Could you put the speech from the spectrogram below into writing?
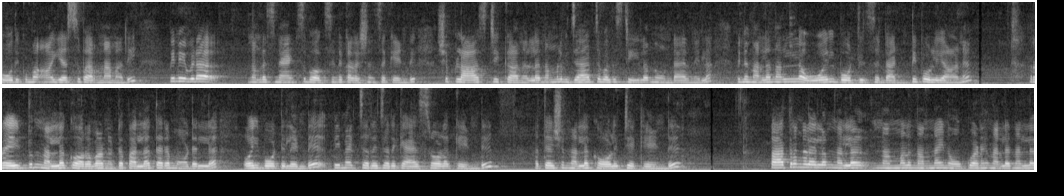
ചോദിക്കുമ്പോൾ ആ യെസ് പറഞ്ഞാൽ മതി. പിന്നെ ഇവിടെ നമ്മുടെ സ്നാക്സ് ബോക്സിന്റെ കളക്ഷൻസ് ഒക്കെ ഉണ്ട്. പക്ഷെ പ്ലാസ്റ്റിക് ആണുള്ള നമ്മൾ വിചാരിച്ച പോലത്തെ സ്റ്റീലൊന്നും ഉണ്ടായിരുന്നില്ല. പിന്നെ നല്ല നല്ല ഓയിൽ ബോട്ടിൽസ് ഉണ്ട്. അടിപൊളിയാണ്. റേറ്റും നല്ല കുറവാണ് കേട്ടോ പലതരം മോഡലിൽ ഓയിൽ ബോട്ടിലുണ്ട്. പിന്നെ ചെറിയ ചെറിയ കാസറോളൊക്കെ ഉണ്ട്. അത്യാവശ്യം നല്ല ക്വാളിറ്റി ഒക്കെ ഉണ്ട്. പാത്രങ്ങളെല്ലാം നല്ല നമ്മൾ നന്നായി നോക്കുവാണെങ്കിൽ നല്ല നല്ല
